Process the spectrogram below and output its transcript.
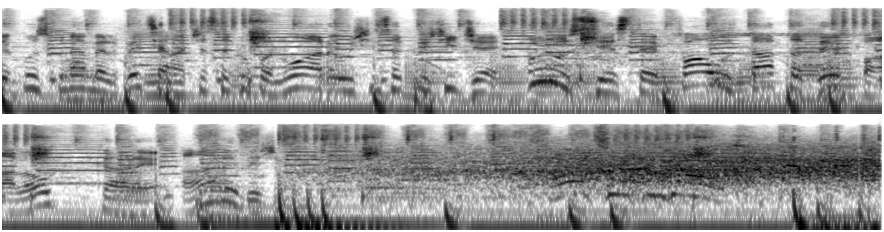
unde, cum spuneam, Elveția în această grupă nu a reușit să câștige. Plus este faultată de Balog, care are deja...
